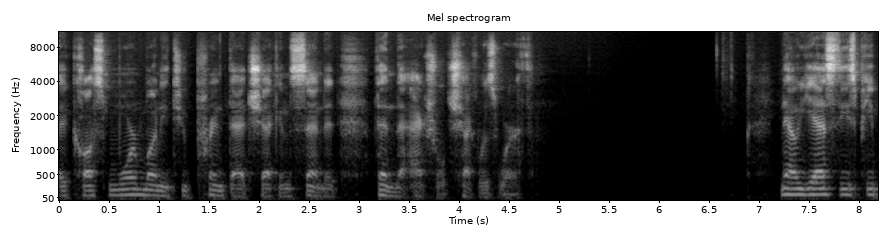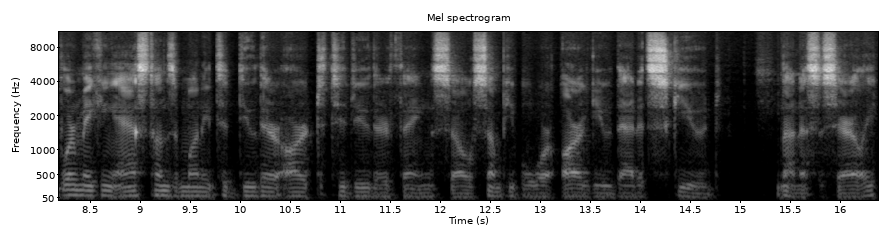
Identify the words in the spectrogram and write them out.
it cost more money to print that check and send it than the actual check was worth now yes these people are making ass tons of money to do their art to do their things so some people will argue that it's skewed not necessarily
